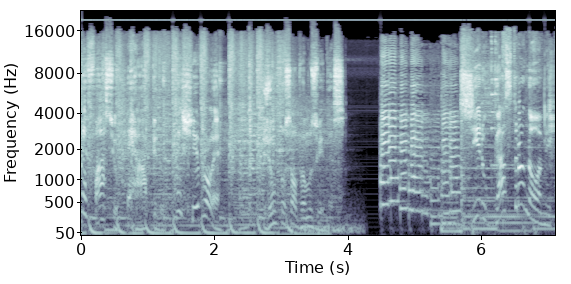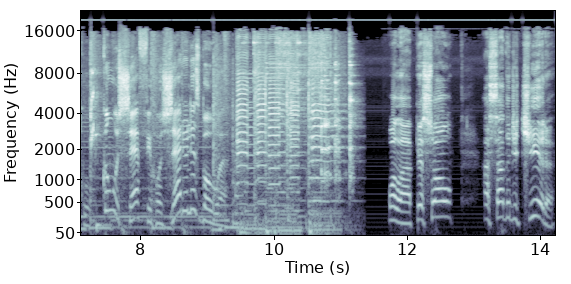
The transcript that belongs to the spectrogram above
É fácil, é rápido, é Chevrolet. Juntos salvamos vidas. Giro gastronômico com o chefe Rogério Lisboa. Olá, pessoal. Assado de tira,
